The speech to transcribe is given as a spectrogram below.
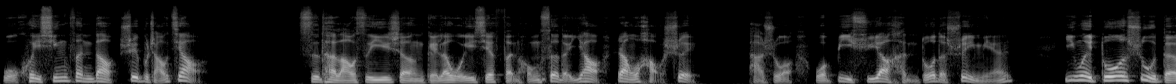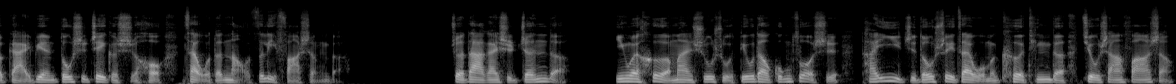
我会兴奋到睡不着觉。斯特劳斯医生给了我一些粉红色的药，让我好睡。他说我必须要很多的睡眠，因为多数的改变都是这个时候在我的脑子里发生的。这大概是真的，因为赫尔曼叔叔丢掉工作时，他一直都睡在我们客厅的旧沙发上。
